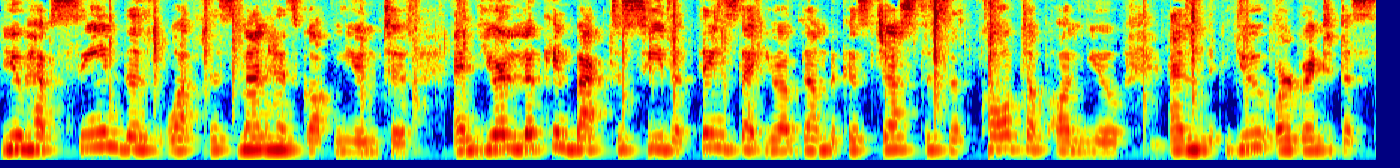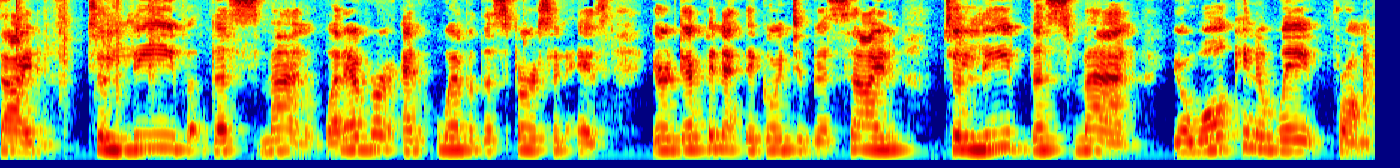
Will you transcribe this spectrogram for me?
You have seen the, what this man has gotten you into, and you're looking back to see the things that you have done because justice has caught up on you, and you are going to decide to leave this man, whatever and whoever this person is. You're definitely going to decide to leave this man. You're walking away from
